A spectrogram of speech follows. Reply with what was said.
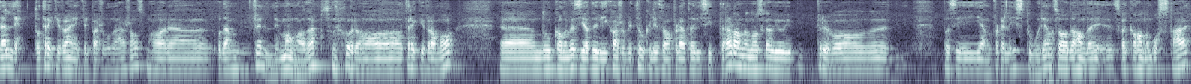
det er lett å trekke fra enkeltpersoner her, sånn, som har, eh, og det er veldig mange av dem som det går an å trekke fram òg. Eh, nå kan du vel si at vi kanskje blir trukket litt fram fordi vi sitter her, da, men nå skal vi jo prøve å, å si, gjenfortelle historien. Så det handler, skal ikke handle om oss, det her.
